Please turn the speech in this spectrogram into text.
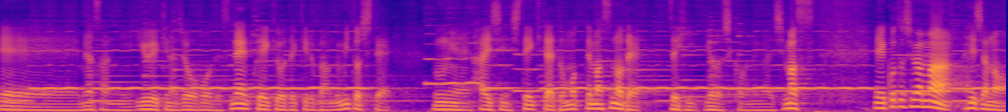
えー、皆さんに有益な情報をですね提供できる番組として運営配信していきたいと思ってますのでぜひよろしくお願いします。えー、今年はまあ弊社の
